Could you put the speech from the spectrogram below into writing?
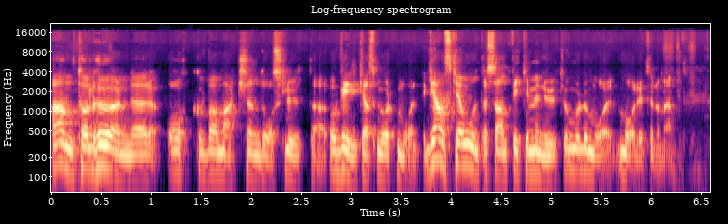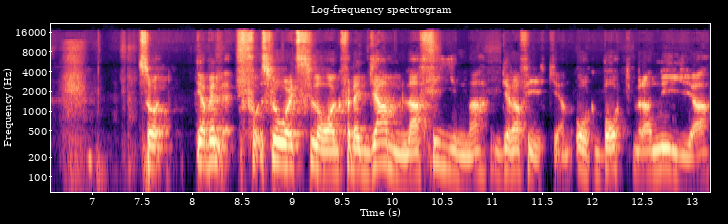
antal hörner och var matchen då slutar och vilka som gjort mål. Ganska ointressant vilken minut de gjorde mål, mål i till och med. Så jag vill slå ett slag för den gamla fina grafiken och bort med den nya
